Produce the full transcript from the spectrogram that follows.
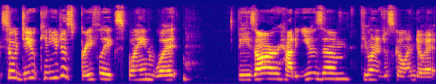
So, do can you just briefly explain what these are, how to use them, if you want to just go into it?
